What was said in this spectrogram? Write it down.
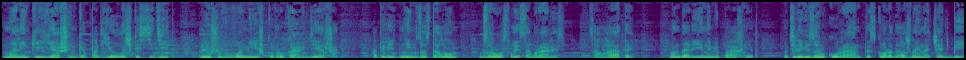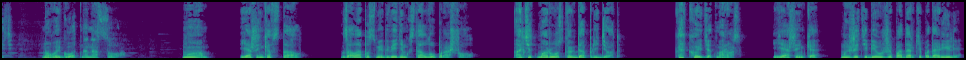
Маленький Яшенька под елочкой сидит, плюшевого мишку в руках держит, а перед ним за столом взрослые собрались. Салаты, мандаринами пахнет. По телевизору куранты скоро должны начать бить. Новый год на носу. «Мам!» Яшенька встал. За лапу с медведем к столу прошел. «А Дед Мороз когда придет?» «Какой Дед Мороз?» «Яшенька, мы же тебе уже подарки подарили.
